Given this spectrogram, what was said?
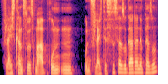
Vielleicht kannst du es mal abrunden und vielleicht ist es ja sogar deine Person.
